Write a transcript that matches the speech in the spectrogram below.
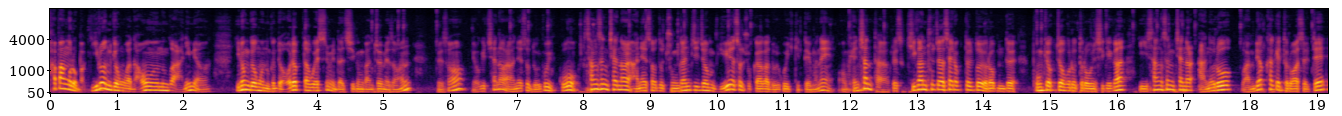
화방으로 막 이런 경우가 나오는 거 아니면 이런 경우는 근데 어렵다고 했습니다. 지금 관점에선. 그래서 여기 채널 안에서 놀고 있고 상승 채널 안에서도 중간 지점 위에서 주가가 놀고 있기 때문에 어, 괜찮다. 그래서 기관 투자 세력들도 여러분들 본격적으로 들어온 시기가 이 상승 채널 안으로 완벽하게 들어왔을 때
